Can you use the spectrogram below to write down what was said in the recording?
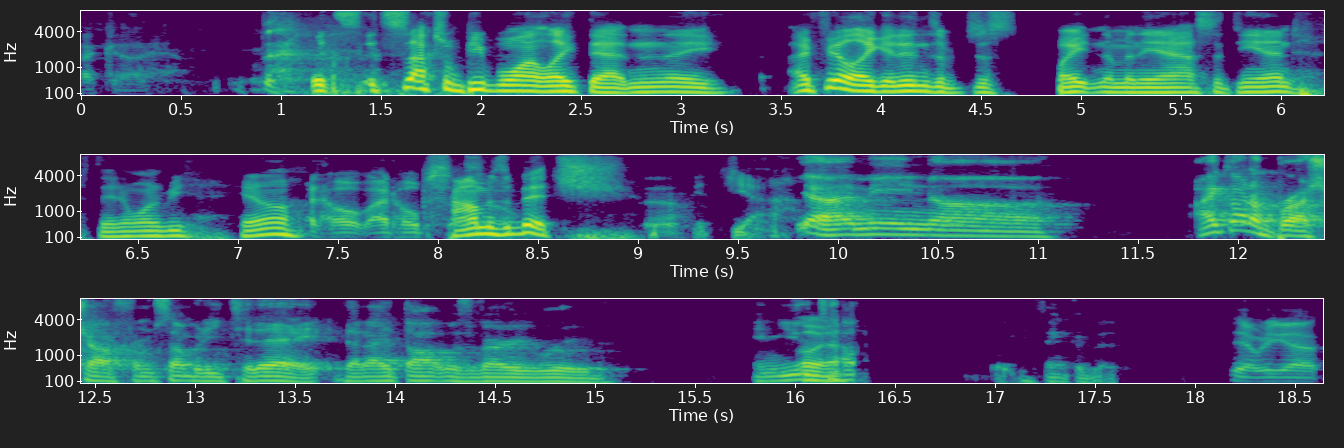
that guy. it's it sucks when people want like that, and they, I feel like it ends up just biting them in the ass at the end. They don't want to be, you know. I'd hope. I'd hope so. Tom is a bitch. Yeah. Yeah. Yeah, I mean, uh, I got a brush off from somebody today that I thought was very rude. And you Oh, tell me what you think of it. Yeah. What do you got?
